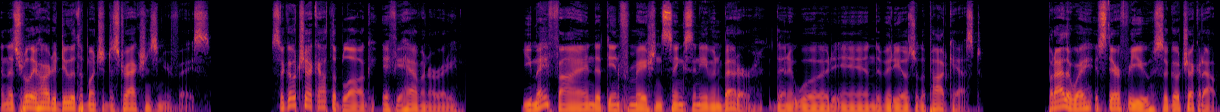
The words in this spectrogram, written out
And that's really hard to do with a bunch of distractions in your face. So go check out the blog if you haven't already. You may find that the information sinks in even better than it would in the videos or the podcast. But either way, it's there for you, so go check it out.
